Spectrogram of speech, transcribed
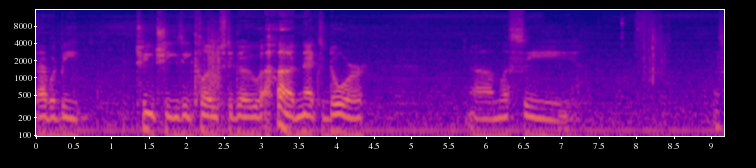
that would be too cheesy close to go uh, next door. Um, let's see. Let's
